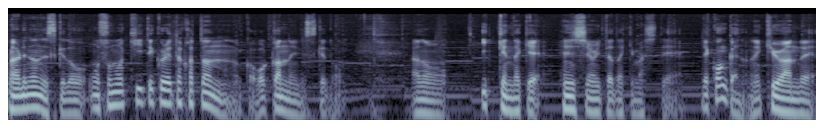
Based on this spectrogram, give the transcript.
あれなんですけどもうその聞いてくれた方なのか分かんないんですけどあの1件だけ返信をいただきましてで今回のね Q&A、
